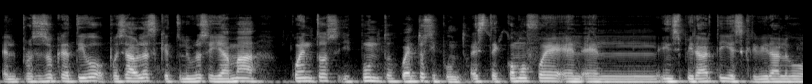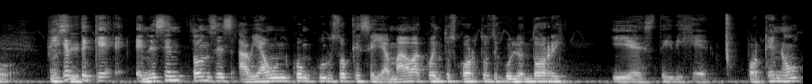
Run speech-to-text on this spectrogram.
el proceso creativo? Pues hablas que tu libro se llama Cuentos y punto. Cuentos y punto. Este, ¿Cómo fue el, inspirarte y escribir algo? Fíjate que en ese entonces había un concurso que se llamaba Cuentos Cortos de Julio Torri. Y, este, y dije, ¿por qué no?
